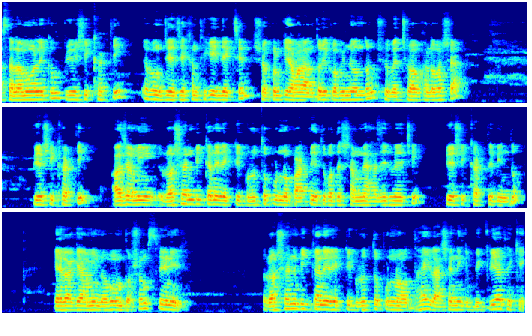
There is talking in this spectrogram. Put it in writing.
আসসালামু আলাইকুম, প্রিয় শিক্ষার্থী, এবং যে যেখান থেকেই দেখছেন, সকলকে আমার আন্তরিক অভিনন্দন, শুভেচ্ছা ও ভালোবাসা। প্রিয় শিক্ষার্থী, আজ আমি রসায়ন বিজ্ঞানের একটি গুরুত্বপূর্ণ পাঠ নিয়ে তোমাদের সামনে হাজির হয়েছি, প্রিয় শিক্ষার্থী বিন্দু এর আগে আমি নবম, দশম শ্রেণির রসায়ন বিজ্ঞানের একটি গুরুত্বপূর্ণ অধ্যায়, রাসায়নিক বিক্রিয়া থেকে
